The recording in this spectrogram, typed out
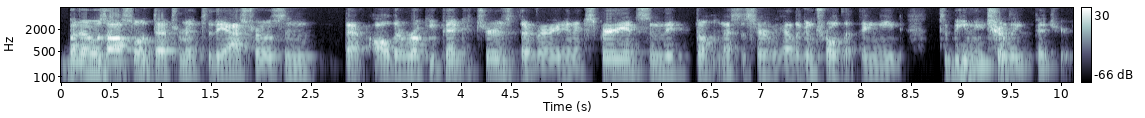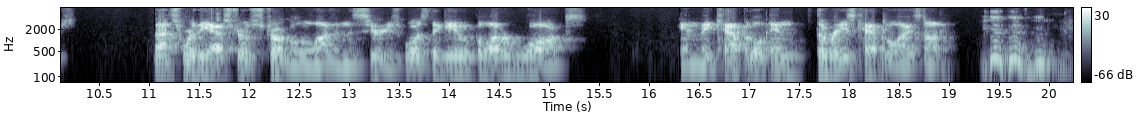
but it was also a detriment to the Astros and that all their rookie pitchers they're very inexperienced and they don't necessarily have the control that they need to be major league pitchers. That's where the Astros struggled a lot in this series was they gave up a lot of walks and they capital and the Rays capitalized on it.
